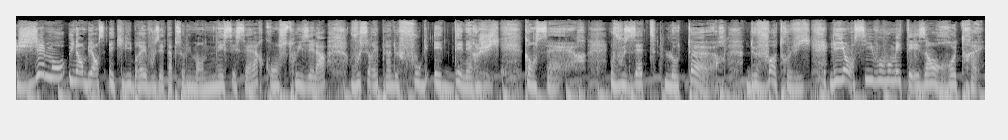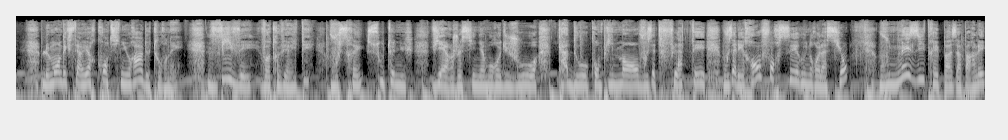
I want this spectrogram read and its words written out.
Gémeaux, une ambiance équilibrée vous est absolument nécessaire. Construisez-la. Vous serez plein de fougue et d'énergie. Cancer, vous êtes l'auteur de votre vie. Lion, si vous vous mettez en retrait, le monde extérieur continuera de tourner. Vivez votre vérité, vous serez soutenu. Vierge, signe amoureux du jour, cadeau, compliment, vous êtes flatté, vous allez renforcer une relation. Vous n'hésiterez pas à parler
